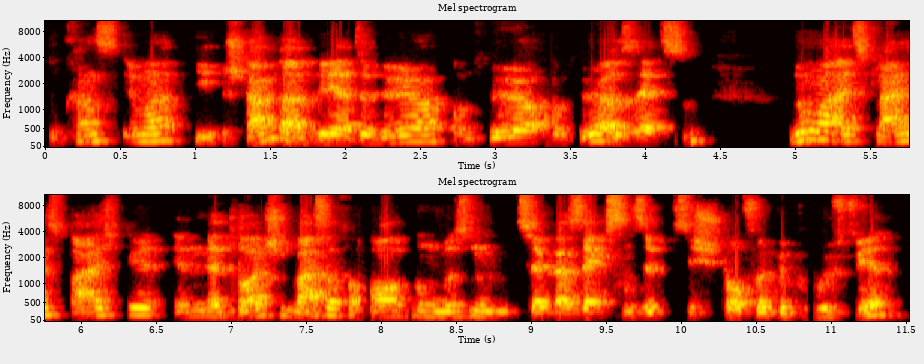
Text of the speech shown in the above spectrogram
Du kannst immer die Standardwerte höher und höher und höher setzen. Nur mal als kleines Beispiel, in der deutschen Wasserverordnung müssen circa 76 Stoffe geprüft werden.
